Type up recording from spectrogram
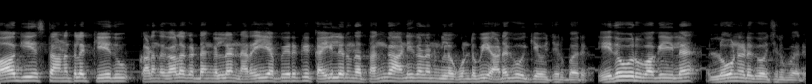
பாகியஸ்தானத்துல கேது கடந்த காலகட்டங்களில் நிறைய பேருக்கு கையில இருந்த தங்க அணிகலன்களை கொண்டு போய் அடகு வைக்க வச்சிருப்பாரு. ஏதோ ஒரு வகையில லோன் எடுக்க வச்சிருப்பாரு.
